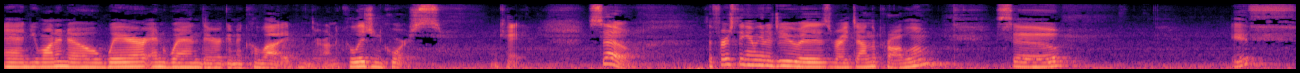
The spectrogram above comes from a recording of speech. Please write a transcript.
and you wanna know where and when they're gonna collide when they're on a collision course. Okay, so the first thing I'm gonna do is write down the problem. So if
